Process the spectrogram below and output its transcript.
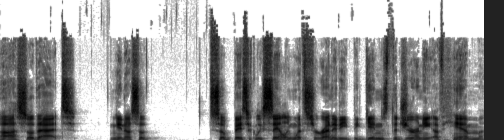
uh, so that you know so so basically sailing with serenity begins the journey of him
